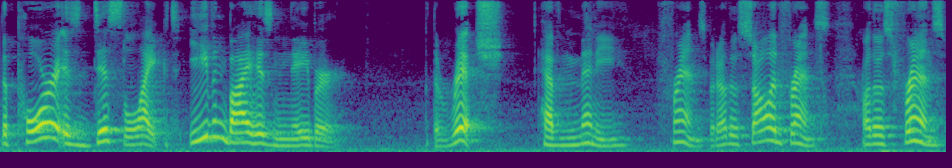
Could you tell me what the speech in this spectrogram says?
The poor is disliked, even by his neighbor. But the rich have many friends. But are those solid friends? Are those friends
